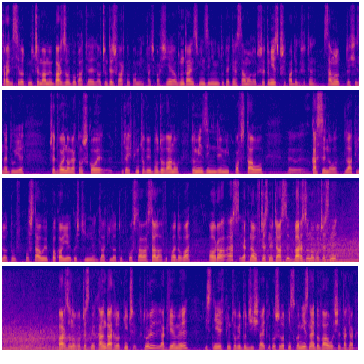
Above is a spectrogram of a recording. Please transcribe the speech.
tradycje lotnicze mamy bardzo bogate, o czym też warto pamiętać właśnie, oglądając między innymi tutaj ten samolot, że to nie jest przypadek, że ten samolot tutaj się znajduje. Przed wojną, jak tą szkołę tutaj w Pińczowie budowano, to między innymi powstało kasyno dla pilotów, powstały pokoje gościnne dla pilotów, powstała sala wykładowa oraz, jak na ówczesne czasy, bardzo nowoczesny, bardzo nowoczesny hangar lotniczy, który, jak wiemy, istnieje w Pińczowie do dzisiaj, tylko że lotnisko nie znajdowało się tak jak, e,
